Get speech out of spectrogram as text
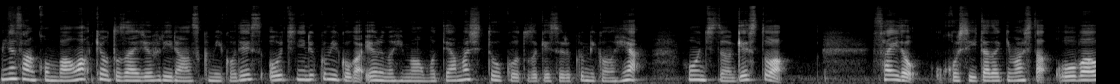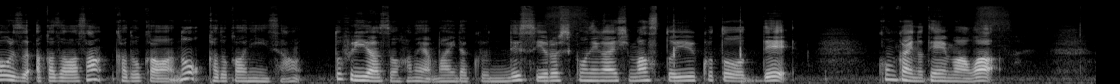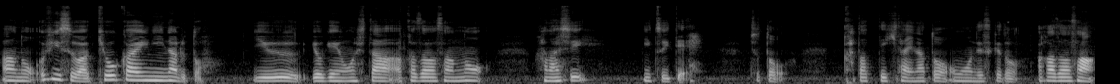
皆さんこんばんは。京都在住フリーランス久美子です。お家にいる久美子が夜の暇を持て余しトークをお届けする久美子の部屋。本日のゲストは再度お越しいただきましたオーバーオールズ赤澤さん楞川の楞川兄さんとフリーランスの花屋前田くんです。よろしくお願いします。ということで今回のテーマはあのオフィスは教会になるという予言をした赤澤さんの話についてちょっと語っていきたいなと思うんですけど赤澤さん。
